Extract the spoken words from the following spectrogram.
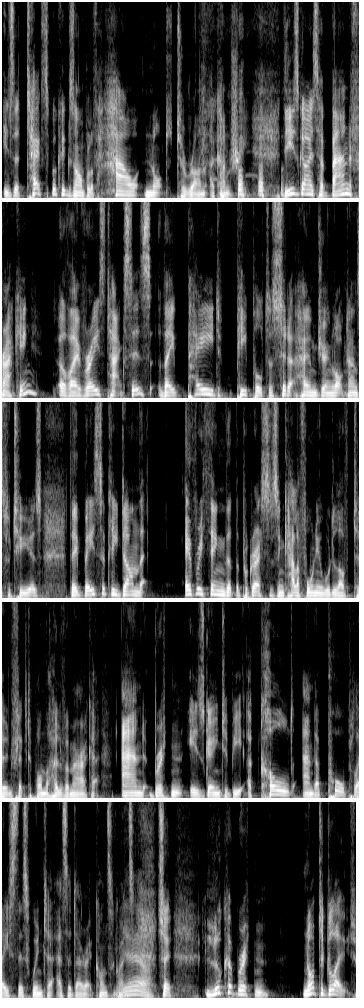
is a textbook example of how not to run a country. These guys have banned fracking. Oh, they've raised taxes. They paid people to sit at home during lockdowns for two years. They've basically done the everything that the progressives in California would love to inflict upon the whole of America. And Britain is going to be a cold and a poor place this winter as a direct consequence. Yeah. So look at Britain, not to gloat,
